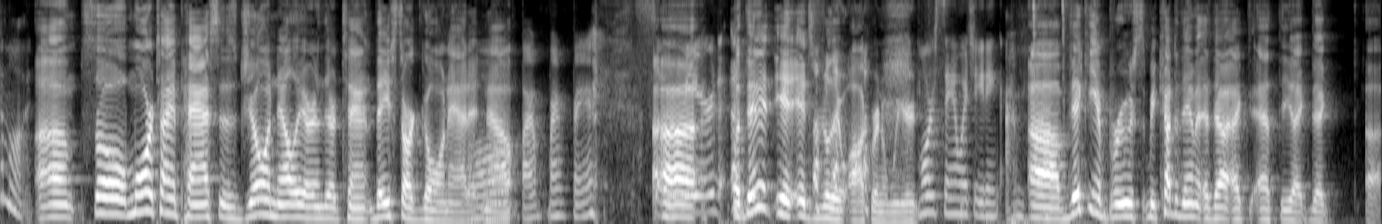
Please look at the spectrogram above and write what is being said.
come on. um. So more time passes. Joe and Nellie are in their tent. They start going at it now. Oh, bam, bam, bam. so Uh, weird. But then it, it it's really awkward and weird. More sandwich eating. Uh, Vicky and Bruce, we cut to them at the like, at the like the uh,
